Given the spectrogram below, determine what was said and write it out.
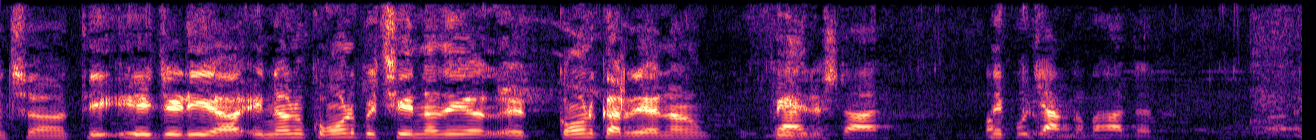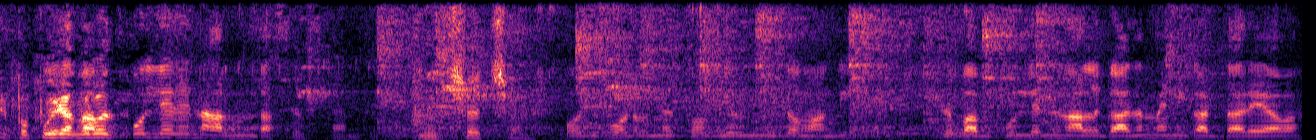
ਅੱਛਾ ਤੇ ਇਹ ਜਿਹੜੇ ਆ ਇਹਨਾਂ ਨੂੰ ਕੌਣ ਪਿੱਛੇ ਇਹਨਾਂ ਦੇ ਅਹ, ਕੌਣ ਕਰ ਰਿਹਾ ਇਹਨਾਂ ਨੂੰ ਭੇਜ ਰਿਹਾ? ਸਟਾਰ ਪੱਪੂ ਜੰਗ ਬਹਾਦਰ। ਇਹ ਪੱਪੂ ਜੰਗ ਬਾਬਾ ਪੁੱਲੇ ਦੇ ਨਾਲ ਹੁੰਦਾ ਸੀ ਉਸ ਟਾਈਮ ਤੇ। ਅੱਛਾ ਅੱਛਾ। ਉਹਦੀ ਫੋਟੋ ਮੇਰੇ ਕੋਲ ਵੀ ਮੈਂ ਦਵਾਂਗੀ ਤੇ ਬਾਬਾ ਪੁੱਲੇ ਦੇ ਨਾਲ ਗਾਣਾ ਮੈਂ ਨਹੀਂ ਕਰਦਾ ਰਿਹਾ ਵਾ।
